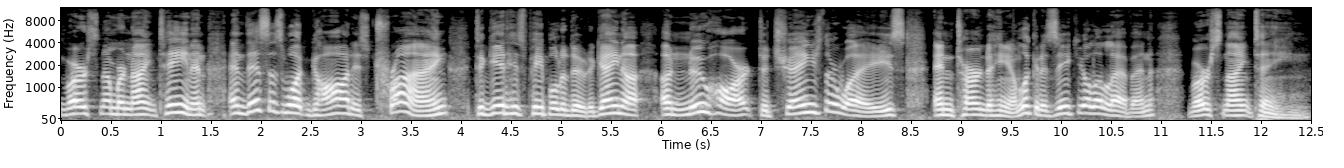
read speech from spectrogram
verse number 19. And, and this is what God is trying to get His people to do, to gain a, a new heart, to change their ways and turn to Him. Look at Ezekiel 11, verse 19.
